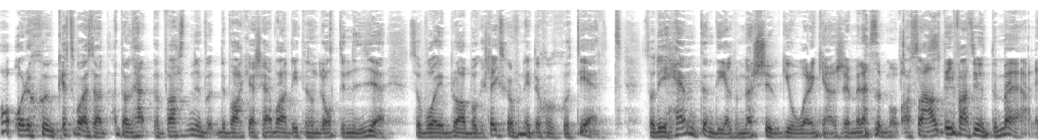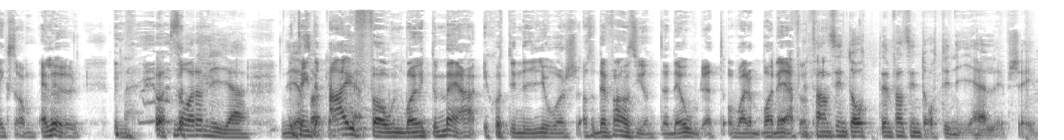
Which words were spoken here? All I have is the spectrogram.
Och, och, det sjukaste var ju så att den här, fast nu, det var kanske här var 1989, så var ju Bra Burgers Leksand från 1971. Så det har hänt en del på de där 20 åren kanske, men alltså, alltså allting fanns ju inte med, liksom. eller hur? Alltså, Några nya, nya jag tänkte saker. iPhone var ju inte med i 79 års, alltså den fanns ju inte, det ordet. Och vad, vad det är för Det fanns inte, den fanns inte 89 heller i och för sig.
